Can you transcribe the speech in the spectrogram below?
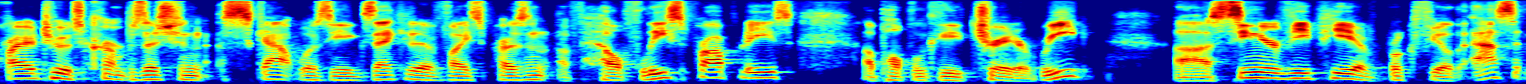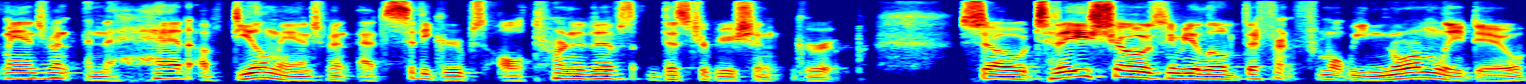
Prior to its current position, Scott was the executive vice president of HealthLease Properties, a publicly traded REIT, uh, Senior VP of Brookfield Asset Management, and the head of deal management at Citigroup's Alternatives Distribution Group. So today's show is going to be a little different from what we normally do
